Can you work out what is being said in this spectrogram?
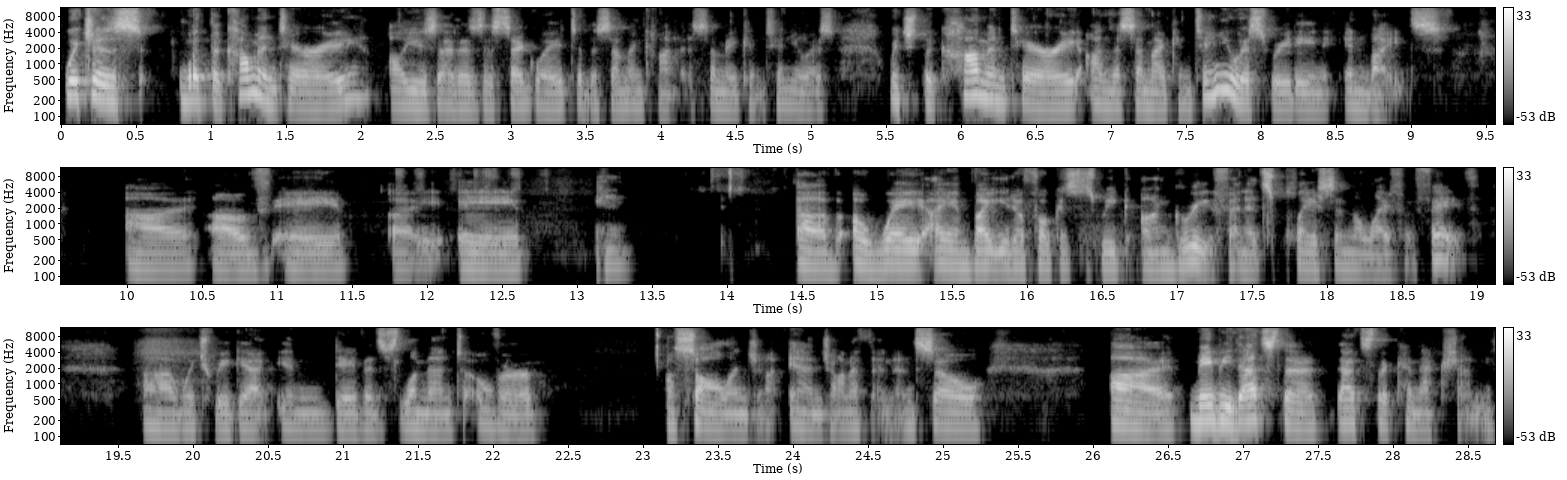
which is what the commentary, I'll use that as a segue to the semi semi-continuous, which the commentary on the semi-continuous reading invites uh, of a, a, a of a way I invite you to focus this week on grief and its place in the life of faith, uh, which we get in David's lament over uh, Saul and, and Jonathan. And so uh, maybe that's the that's the connection,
